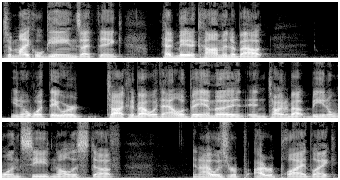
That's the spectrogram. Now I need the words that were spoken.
to Michael Gaines. I think had made a comment about you know what they were talking about with Alabama and, and talking about being a one seed and all this stuff. And I was rep- I replied like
